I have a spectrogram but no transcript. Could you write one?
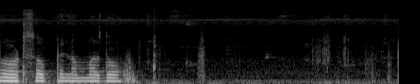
WhatsApp पे number दो।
